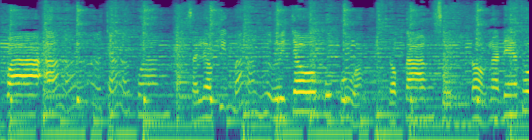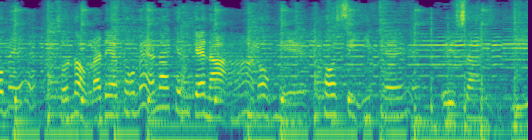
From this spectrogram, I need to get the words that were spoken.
กว่าจากวางสแล้วคิดบ้างเอ้ยเจ้าผู้ปัวดอกตางสนดอกละแดโทแม่สนดอกละแดโทแม่ละเกินแกหนาดอกเมียพอสีแพ้เอ้ยใส่อี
